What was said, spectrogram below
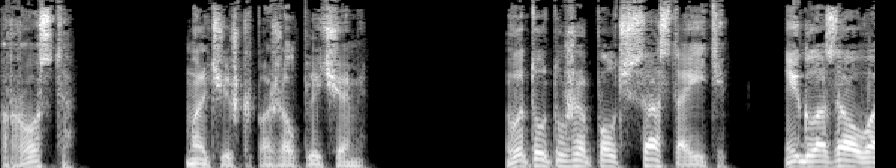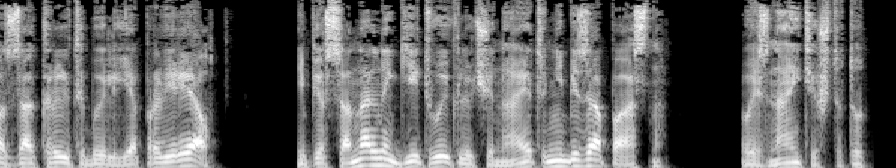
«Просто», — мальчишка пожал плечами. Вы тут уже полчаса стоите, и глаза у вас закрыты были, я проверял. И персональный гид выключен, а это небезопасно. Вы знаете, что тут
